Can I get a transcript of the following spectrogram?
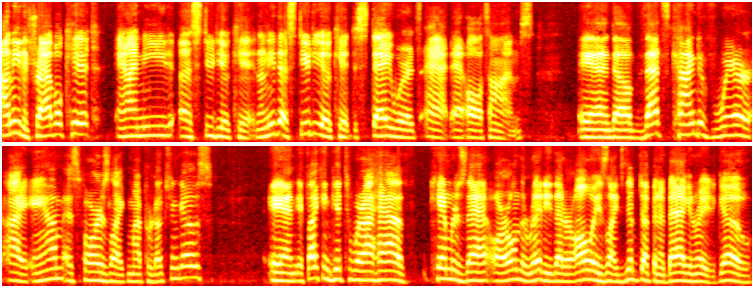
I need a travel kit and I need a studio kit. And I need that studio kit to stay where it's at at all times and um, that's kind of where I am as far as like my production goes. And if I can get to where I have cameras that are on the ready that are always like zipped up in a bag and ready to go,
